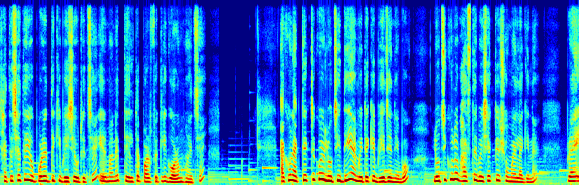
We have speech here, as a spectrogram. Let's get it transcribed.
সাথে সাথেই উপরের দিকে ভেসে উঠেছে, এর মানে তেলটা পারফেক্টলি গরম হয়েছে। এখন একটা একটা করে লুচি দিয়ে আমি এটাকে ভেজে নেব। লুচিগুলো ভাজতে বেশি একটা সময় লাগে না। প্রায়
